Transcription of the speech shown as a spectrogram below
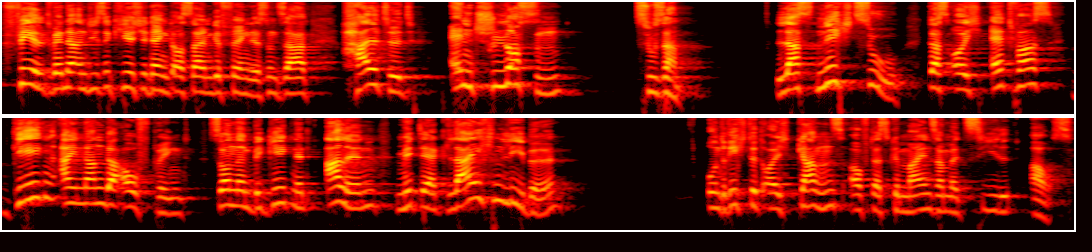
fehlt, wenn er an diese Kirche denkt aus seinem Gefängnis und sagt, haltet entschlossen zusammen. Lasst nicht zu, dass euch etwas gegeneinander aufbringt, sondern begegnet allen mit der gleichen Liebe und richtet euch ganz auf das gemeinsame Ziel aus.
